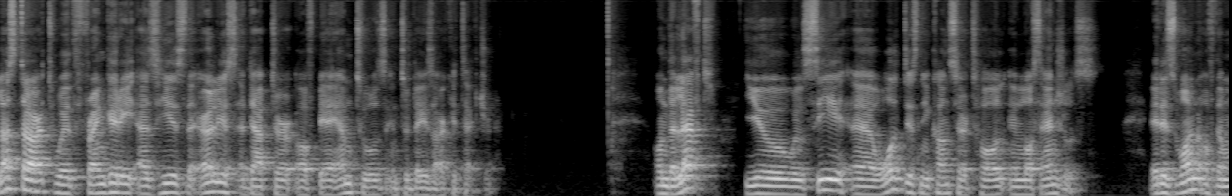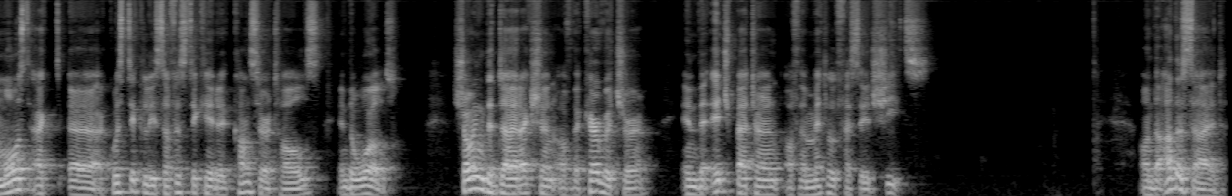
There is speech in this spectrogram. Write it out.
Let's start with Frank Gehry as he is the earliest adapter of BIM tools in today's architecture. On the left, you will see a Walt Disney Concert Hall in Los Angeles, it is one of the most act, uh, acoustically sophisticated concert halls in the world, showing the direction of the curvature in the edge pattern of the metal facade sheets. On the other side,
